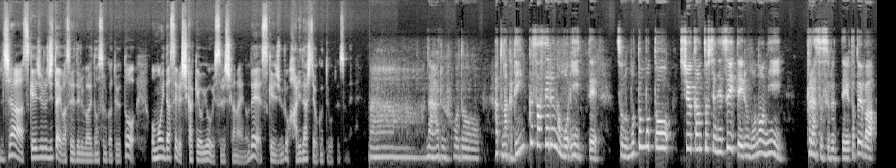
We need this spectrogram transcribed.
じゃあ、スケジュール自体忘れてる場合どうするかというと、思い出せる仕掛けを用意するしかないので、スケジュールを貼り出しておくってことですよね。ああ、なるほど。あとなんかリンクさせるのもいいって、そのもともと習慣として根付いているものにプラスするっていう、例えば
